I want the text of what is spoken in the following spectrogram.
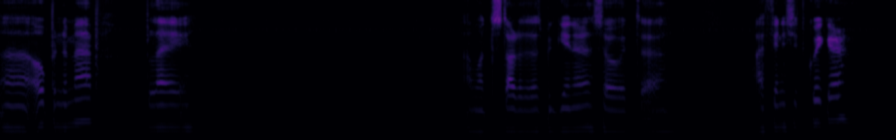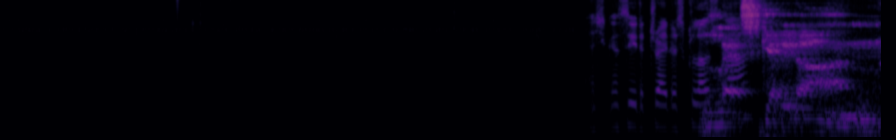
Uh, open the map, play. I want to start it as beginner, so it uh, I finish it quicker. As you can see the trader's closed Let's now. get it on.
